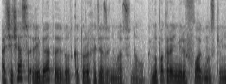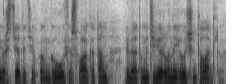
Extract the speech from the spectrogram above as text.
А сейчас ребята идут, которые хотят заниматься наукой. Ну, по крайней мере, флагманские университеты типа МГУ, физфака, там ребята мотивированные и очень талантливые.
